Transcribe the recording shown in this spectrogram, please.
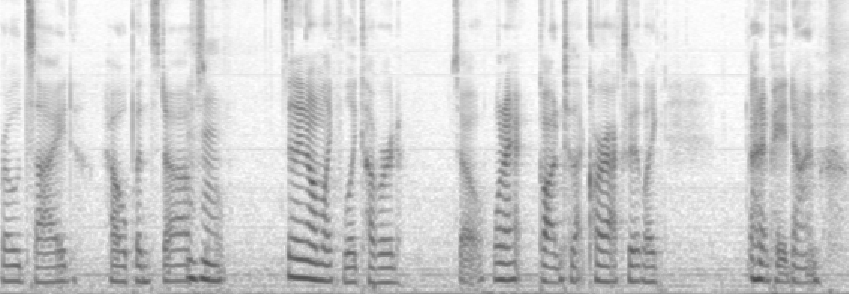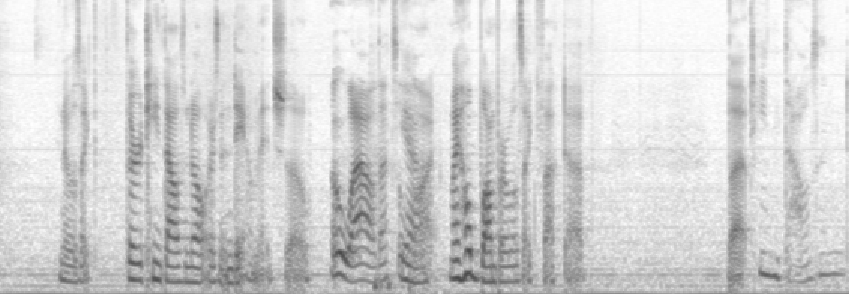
roadside help and stuff. Mhm. So, and I know I'm like fully covered. So when I got into that car accident, like I didn't pay a dime, and it was like thirteen thousand dollars in damage. So Oh wow, that's a yeah, lot. my whole bumper was like fucked up. But Thirteen thousand.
